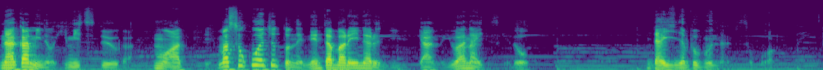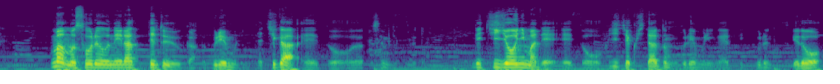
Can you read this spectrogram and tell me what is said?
中身の秘密というか、もあって、まあそこはちょっとね、ネタバレになるんであの言わないですけど、大事な部分なんです、まあまあ、それを狙ってというか、グレムリンたちが、えっ、ー、と、攻めてくると。で、地上にまで、えっ、ー、と、不時着した後もグレムリンがやってくるんですけど、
